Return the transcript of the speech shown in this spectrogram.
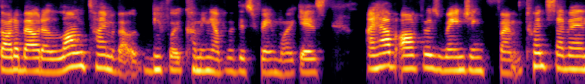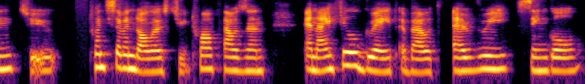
thought about a long time about before coming up with this framework is I have offers ranging from 27 to $27 to 12,000 and I feel great about every single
